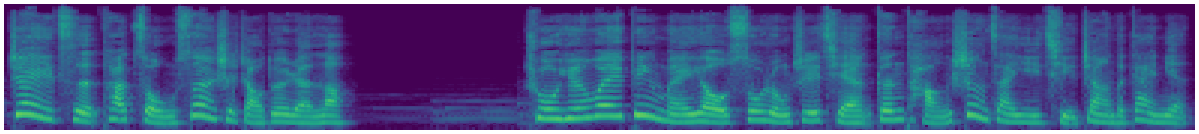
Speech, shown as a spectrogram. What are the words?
这一次，他总算是找对人了。楚云威并没有苏荣之前跟唐胜在一起这样的概念，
